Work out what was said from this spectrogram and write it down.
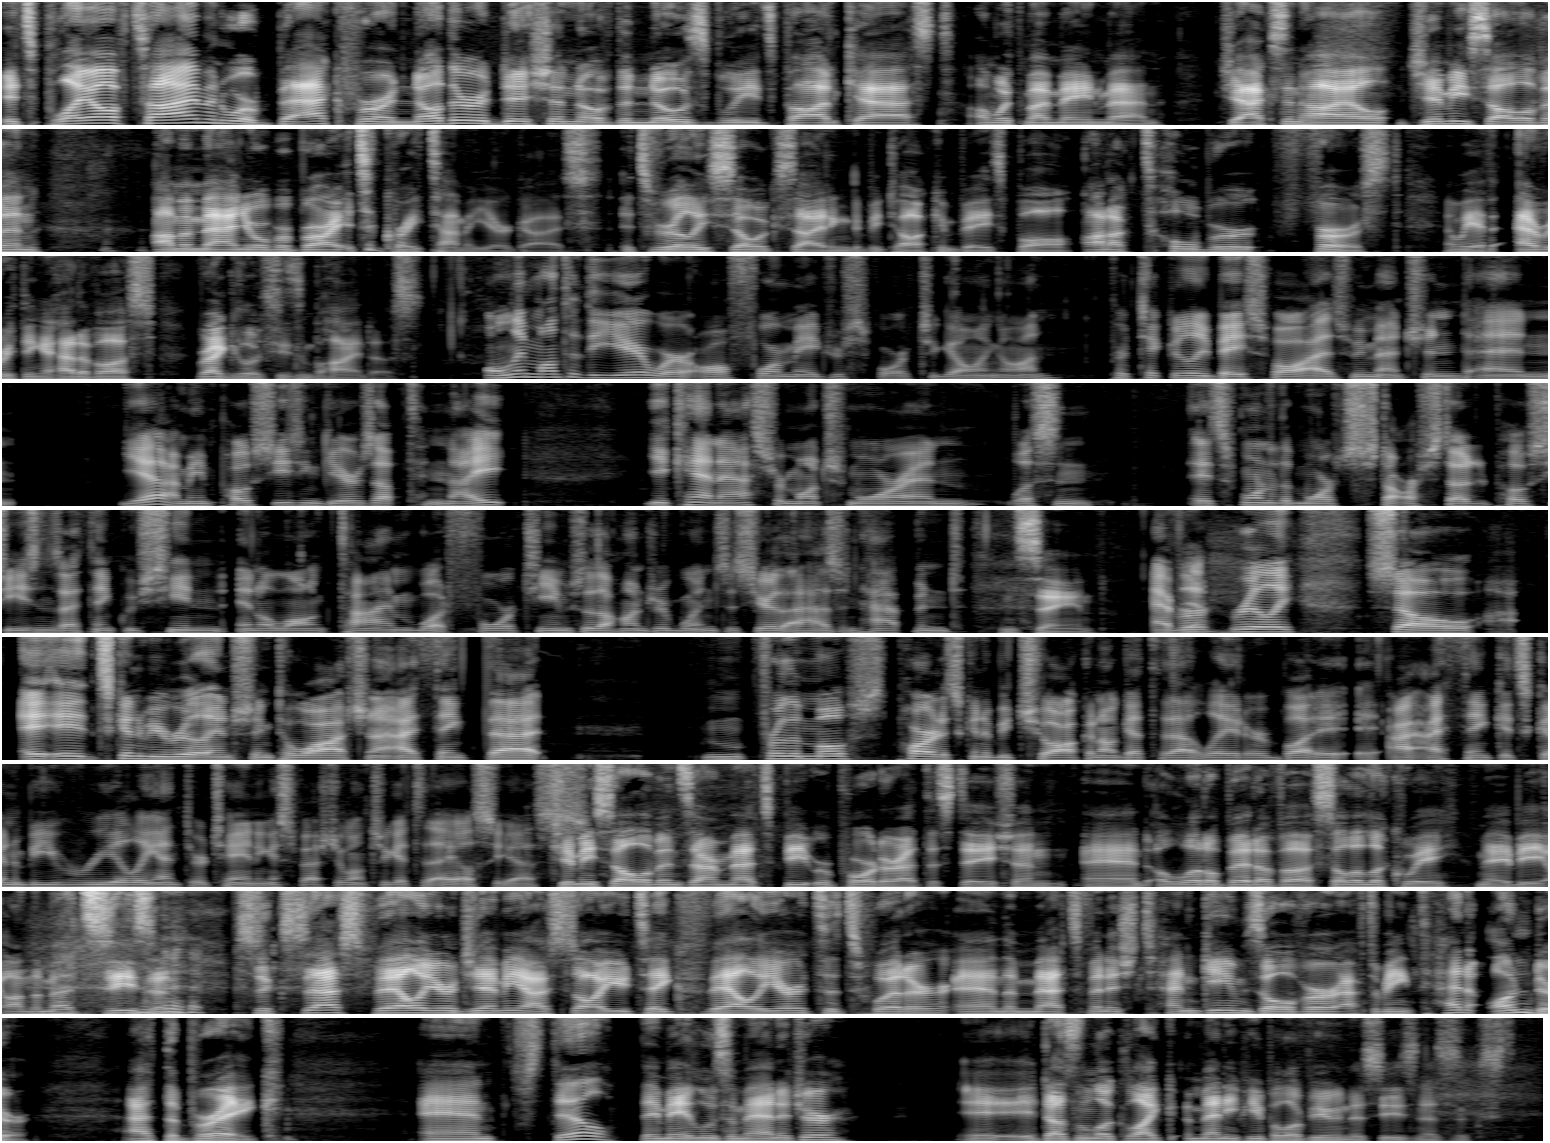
It's playoff time, and we're back for another edition of the Nosebleeds podcast. I'm with my main men, Jackson Heil, Jimmy Sullivan. I'm Emmanuel Barbari. It's a great time of year, guys. It's really so exciting to be talking baseball on October 1st, and we have everything ahead of us, regular season behind us. Only month of the year where all four major sports are going on, particularly baseball, as we mentioned. And yeah, I mean, postseason gears up tonight. You can't ask for much more. And listen, it's one of the more star-studded postseasons I think we've seen in a long time. What four teams with hundred wins this year? That hasn't happened Insane. ever, Yeah. really. So uh, it, it's going to be really interesting to watch, and I think that for the most part, it's going to be chalk, and I'll get to that later. But it, it, I, I think it's going to be really entertaining, especially once we get to the ALCS. Jimmy Sullivan's our Mets beat reporter at the station, and a little bit of a soliloquy, maybe, on the Mets season. Success, failure, Jimmy. I saw you take failure to Twitter, and the Mets finished 10 games over after being 10 under at the break. And still, they may lose a manager. It, it doesn't look like many people are viewing the season as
